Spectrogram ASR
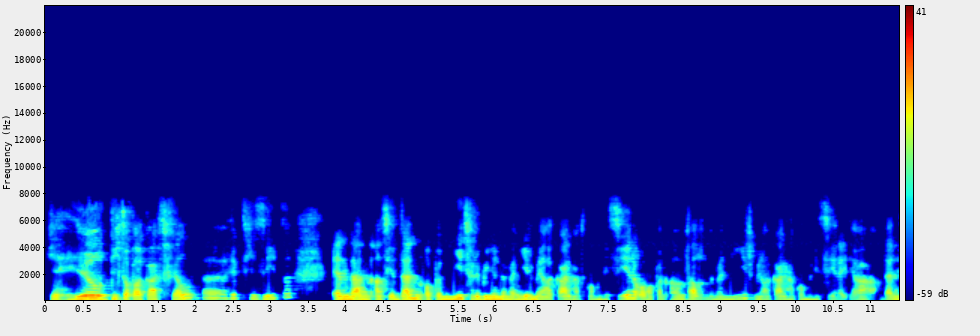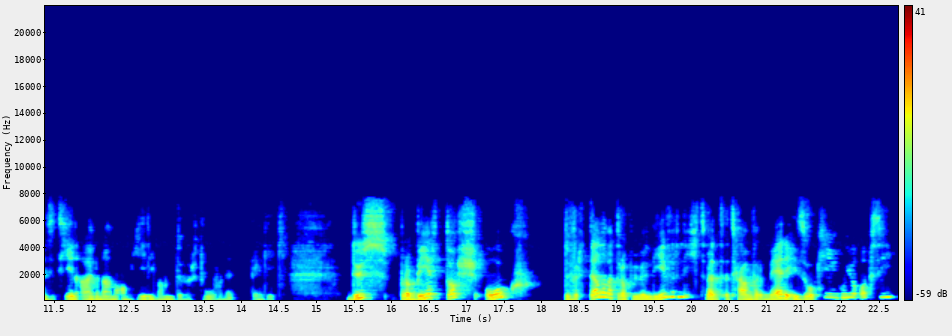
je heel dicht op elkaars vel uh, hebt gezeten. En dan, als je dan op een niet verbindende manier met elkaar gaat communiceren, of op een aanvallende manier met elkaar gaat communiceren, ja, dan is het geen aangename omgeving om te vertoeven, hè, denk ik. Dus probeer toch ook te vertellen wat er op je lever ligt, want het gaan vermijden is ook geen goede optie.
